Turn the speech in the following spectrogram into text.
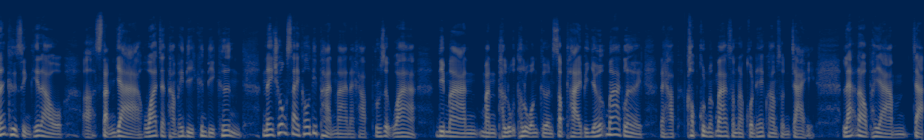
นั่นคือสิ่งที่เราสัญญาว่าจะทำให้ดีขึ้นดีขึ้น ในช่วง cycle ที่ผ่านมานะครับ รู้สึกว่า demand มันทะลุทะลวงเกิน supply ไปเยอะมากเลยนะครับ ขอบคุณมาก ๆสำหรับคนที่ให้ความสนใจ และเราพยายามจะ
